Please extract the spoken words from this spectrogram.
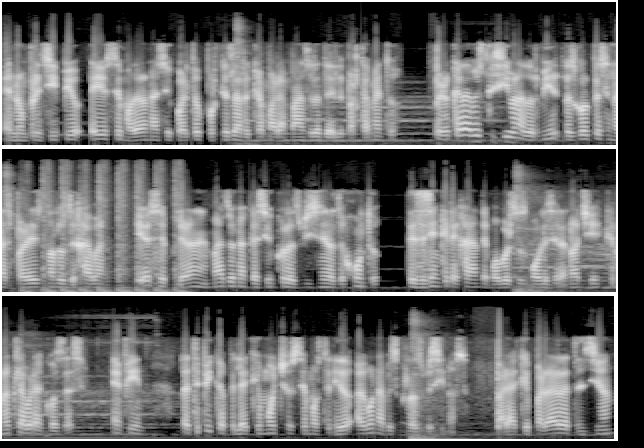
En un principio, ellos se mudaron a ese cuarto porque es la recámara más grande del departamento. Pero cada vez que se iban a dormir, los golpes en las paredes no los dejaban. Ellos se pelearon en más de una ocasión con los vecinos de junto. Les decían que dejaran de mover sus muebles en la noche, que no clavaran cosas. En fin, la típica pelea que muchos hemos tenido alguna vez con los vecinos. Para que parara la tensión,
